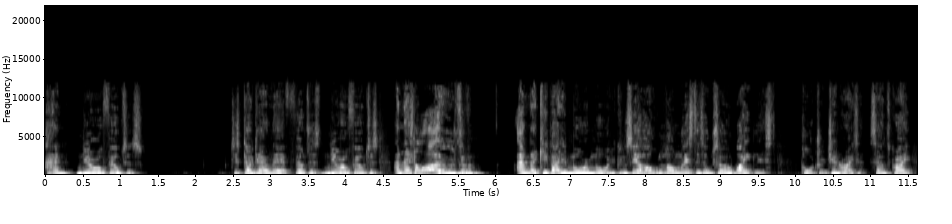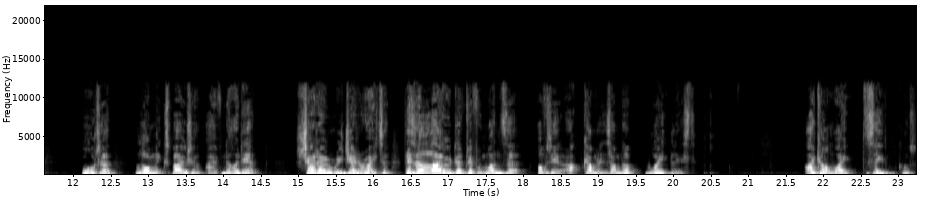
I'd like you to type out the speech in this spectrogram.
and neural filters. Just go down there, filters, neural filters, and there's loads of them. And they keep adding more and more. You can see a whole long list. There's also a wait list. Portrait generator, sounds great. Water long exposure? I have no idea. Shadow regenerator. There's a load of different ones that obviously are upcoming at some time. Wait list. I can't wait to see them, of course.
